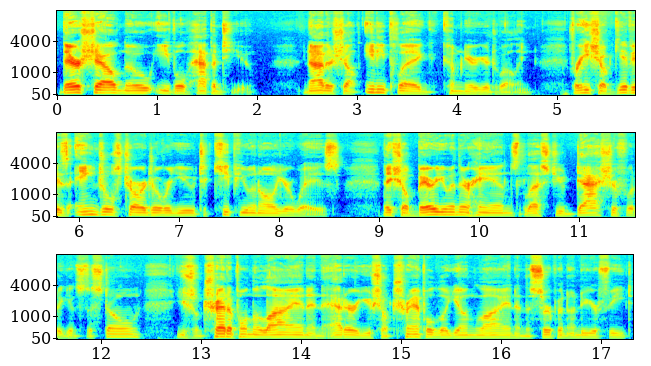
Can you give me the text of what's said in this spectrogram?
there shall no evil happen to you, neither shall any plague come near your dwelling. For he shall give his angels charge over you to keep you in all your ways. They shall bear you in their hands, lest you dash your foot against a stone. You shall tread upon the lion and adder, you shall trample the young lion and the serpent under your feet.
